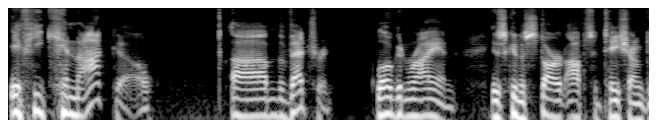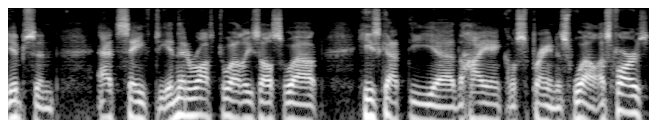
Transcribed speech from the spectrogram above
if he cannot go, um, the veteran Logan Ryan is going to start opposite Tashaun Gipson at safety, and then Ross Dwelley's also out. He's got the uh, the high ankle sprain as well. As far as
